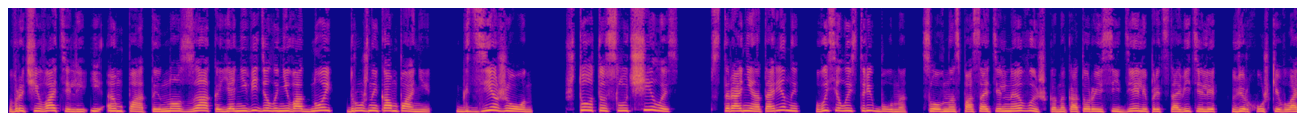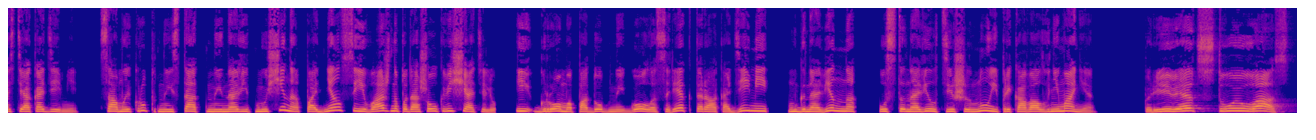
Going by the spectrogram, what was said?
врачеватели и эмпаты, но Зака я не видела ни в одной дружной компании. Где же он? Что-то случилось? В стороне от арены высилась трибуна, словно спасательная вышка, на которой сидели представители верхушки власти Академии. Самый крупный и статный на вид мужчина поднялся и важно подошел к вещателю, и громоподобный голос ректора Академии мгновенно установил тишину и приковал внимание. «Приветствую вас!»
